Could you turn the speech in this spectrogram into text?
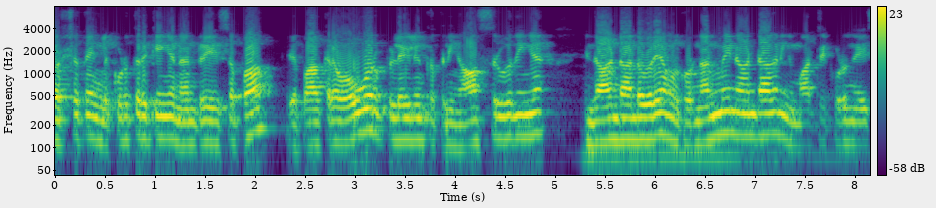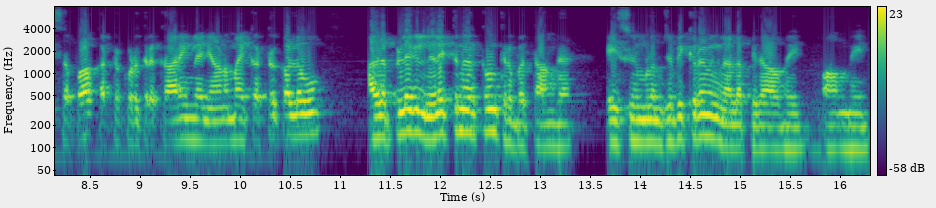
வருஷத்தை எங்களுக்கு கொடுத்துருக்கீங்க. நன்றி ஈசப்பா இதை பார்க்குற ஒவ்வொரு பிள்ளைகளையும் கற்று நீங்கள் ஆசிர்வதிங்க. இந்த ஆண்டு ஆண்டவரே அவங்களுக்கு ஒரு நன்மையின் ஆண்டாக நீங்க மாற்றி கொடுங்க ஈசப்பா. கற்றுக் கொடுக்கிற காரியங்களை ஞானமாய் கற்றுக்கொள்ளவும் அதுல பிள்ளைகள் நிலைத்து நிற்கவும் கிருபத்தாங்க இயேசுவின் மூலம் ஜபிக்கிறோம். எங்க நல்ல பிதாவை ஆமென்.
